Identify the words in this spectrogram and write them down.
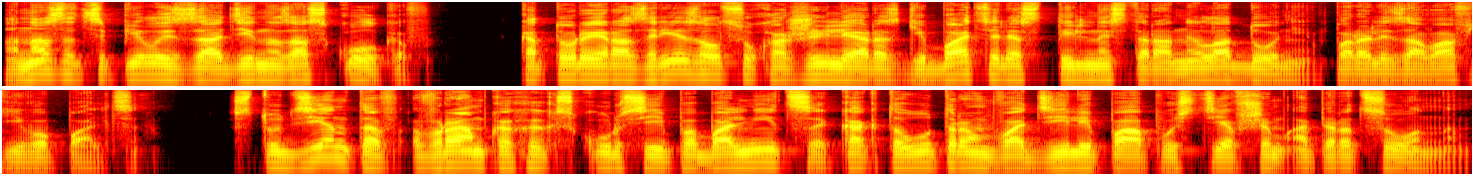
она зацепилась за один из осколков, который разрезал сухожилие разгибателя с тыльной стороны ладони, парализовав его пальцы. Студентов в рамках экскурсии по больнице как-то утром водили по опустевшим операционным.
